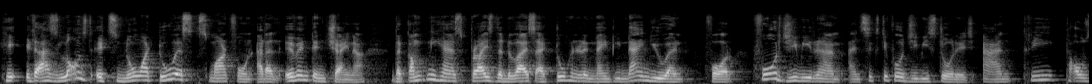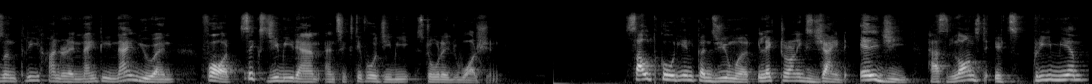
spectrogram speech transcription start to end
It has launched its Nova 2S smartphone at an event in China. The company has priced the device at 299 yuan for 4 GB RAM and 64 GB storage and 3399 yuan for 6 GB RAM and 64 GB storage version. South Korean consumer electronics giant LG has launched its premium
